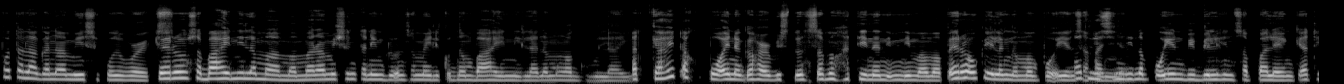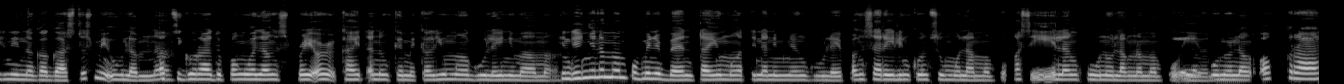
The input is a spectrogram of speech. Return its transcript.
po talaga namin school work. Pero sa bahay nila mama, marami siyang tanim doon sa may likod ng bahay nila ng mga gulay. At kahit ako po ay nag-harvest doon sa mga tinanim ni mama, pero okay lang naman po yun At sa least kanya. hindi na po yun bibilhin sa palengke at hindi nagagastos, may ulam na. At sigurado pang walang spray or kahit anong chemical yung mga gulay ni mama. Hindi niya naman po binibenta yung mga tinanim niyang gulay, pang sariling konsumo lamang po kasi ilang puno lang naman po iyon. Puno ng okra,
